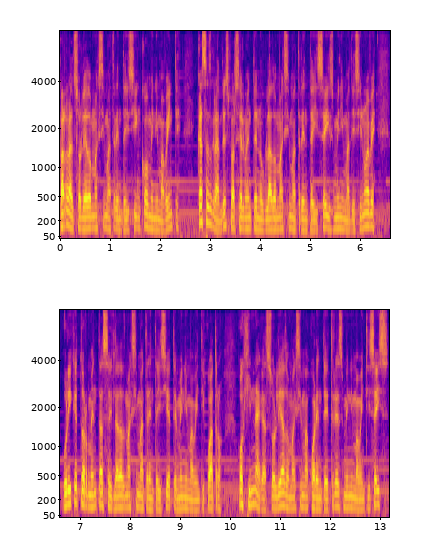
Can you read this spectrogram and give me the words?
Parral soleado máxima 35, mínima 20. Casas Grandes, parcialmente nublado, máxima 36, mínima 19. Urique, tormentas aisladas, máxima 37, mínima 24. Ojinaga, soleado, máxima 43, mínima 26.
